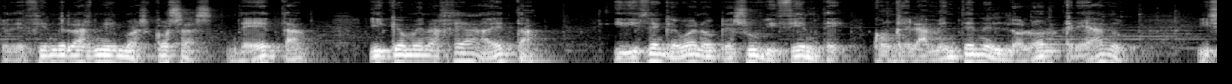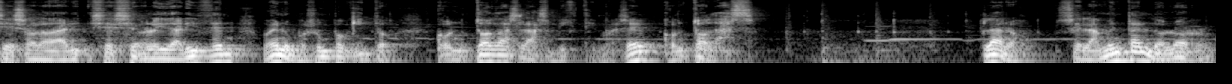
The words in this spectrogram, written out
que defiende las mismas cosas de ETA y que homenajea a ETA. Y dicen que bueno, que es suficiente con que lamenten el dolor creado y se, solidaricen, bueno, pues un poquito, con todas las víctimas, ¿eh? Con todas. Claro, se lamenta el dolor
